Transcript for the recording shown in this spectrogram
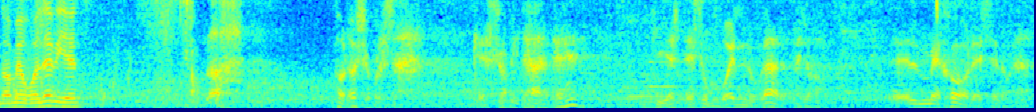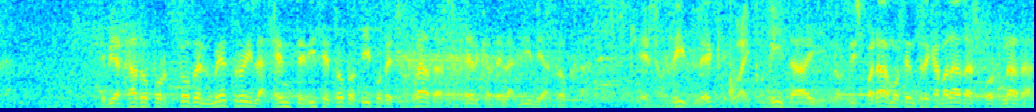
No me huele bien. Orocho Brosa. Qué suavidad, ¿eh? Y este es un buen lugar, pero el mejor es el hogar. He viajado por todo el metro y la gente dice todo tipo de chorradas acerca de la línea roja. Que es horrible, que no hay comida y nos disparamos entre camaradas por nada.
